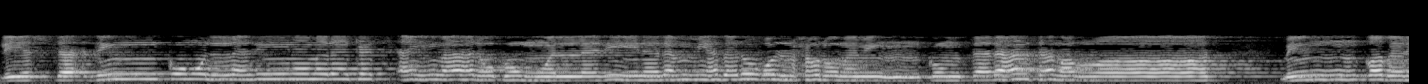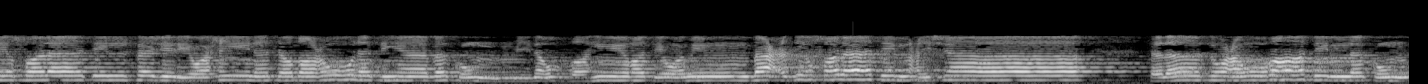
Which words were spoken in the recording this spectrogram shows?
ليستأذنكم الذين ملكت أيمانكم والذين لم يبلغوا الحرم منكم ثلاث مرات من قبل صلاة الفجر وحين تضعون ثيابكم من الظهيرة ومن بعد صلاة العشاء ثلاث عورات لكم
